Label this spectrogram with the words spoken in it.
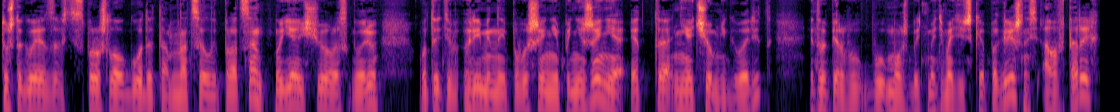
То, что говорят с прошлого года там, на целый процент, но я еще раз говорю, вот эти временные повышения и понижения, это ни о чем не говорит. Это, во-первых, может быть математическая погрешность, а во-вторых,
